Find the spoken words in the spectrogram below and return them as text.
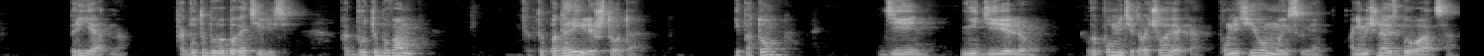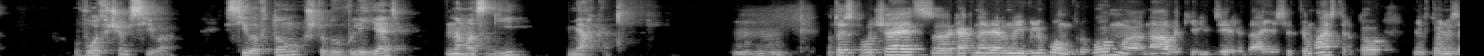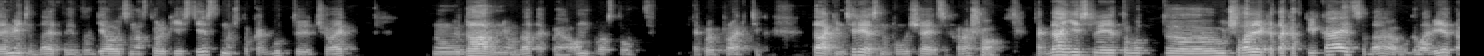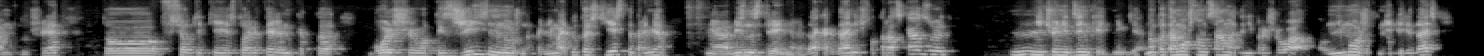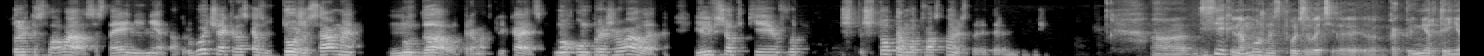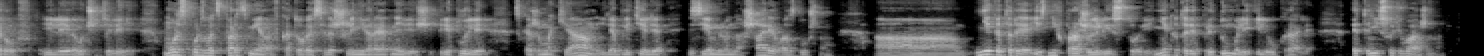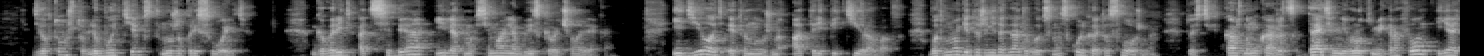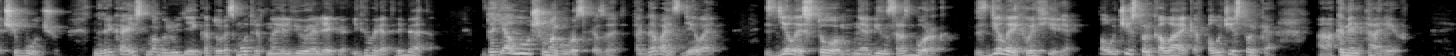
Приятно. Как будто бы вы обогатились. Как будто бы вам как-то подарили что-то. И потом день, неделю вы помните этого человека, помните его мысли, они начинают сбываться. Вот в чем сила. Сила в том, чтобы влиять на мозги мягко. Угу. Ну, то есть получается, как, наверное, и в любом другом э, навыке или деле, да, если ты мастер, то никто не заметит, да, это, это делается настолько естественно, что как будто человек, ну, дар у него, да, такой, а он просто вот такой практик. Так, интересно, получается, хорошо. Тогда, если это вот э, у человека так откликается, да, в голове, там, в душе, то все-таки сторителлинг это больше вот из жизни нужно понимать. Ну, то есть есть, например, э, бизнес-тренеры, да, когда они что-то рассказывают, ничего не дзинкает нигде. Ну, потому что он сам это не проживал. Он не может мне передать только слова, состояния нет. А другой человек рассказывает то же самое, ну да, вот прям откликается. Но он проживал это. Или все-таки вот что, там вот в основе сторителлинга лежит? А, действительно, можно использовать э, как пример тренеров или учителей. Можно использовать спортсменов, которые совершили невероятные вещи, переплыли, скажем, океан или облетели Землю на шаре воздушном. А, некоторые из них прожили истории, некоторые придумали или украли. Это не суть важно. Дело в том, что любой текст нужно присвоить. Говорить от себя или от максимально близкого человека. И делать это нужно отрепетировав. Вот многие даже не догадываются, насколько это сложно. То есть каждому кажется, дайте мне в руки микрофон, и я чебучу. Наверняка есть много людей, которые смотрят на Илью и Олега и говорят, ребята, да я лучше могу рассказать. Так давай, сделай. Сделай 100 э, бизнес-разборок. Сделай их в эфире. Получи столько лайков, получи столько а, комментариев.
